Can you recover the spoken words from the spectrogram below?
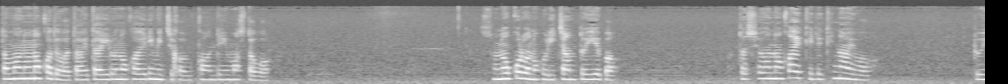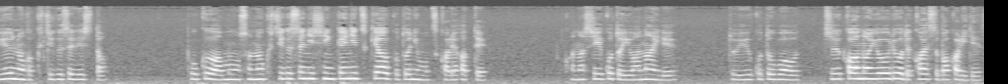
頭の中では大体色の帰り道が浮かんでいましたがその頃の堀ちゃんといえば「私は長生きできないわ」というのが口癖でした。僕はもうその口癖に真剣に付き合うことにも疲れ果て悲しいこと言わないでという言葉を通貨の要領で返すばかりです。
